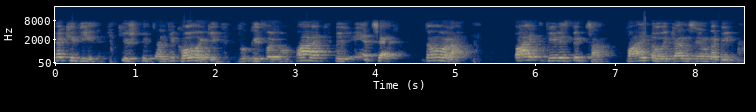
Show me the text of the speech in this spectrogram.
é que dizem que o Espírito Santo ficou, que, que foi para o Pai, etc. Então, vamos lá. Pai, Filho e Espírito Santo. Pai é o eterno Senhor da vida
